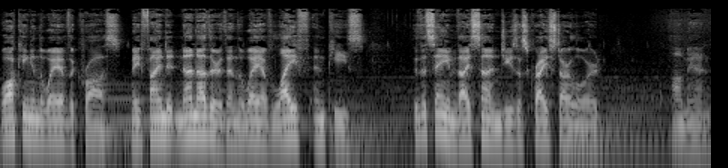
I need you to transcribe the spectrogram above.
walking in the way of the cross, may find it none other than the way of life and peace. Through the same thy Son, Jesus Christ our Lord. Amen.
